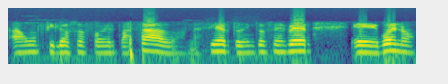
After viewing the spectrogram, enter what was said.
a un filósofo del pasado, ¿no es cierto? Entonces ver, eh, bueno,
